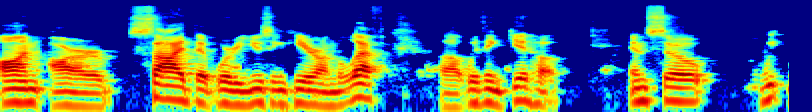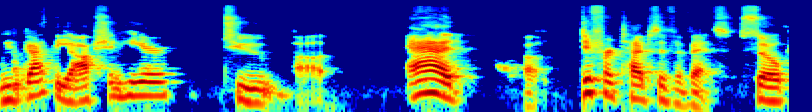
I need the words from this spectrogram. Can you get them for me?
on our side that we're using here on the left uh, within GitHub. And so we, we've got the option here to uh, add uh, different types of events. So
